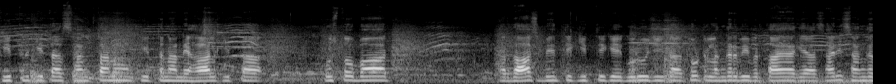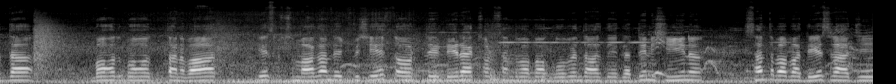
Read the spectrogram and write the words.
ਕੀਰਤਨ ਕੀਤਾ, ਸੰਗਤਾਂ ਨੂੰ ਕੀਰਤਨਾਂ ਨਿਹਾਲ ਕੀਤਾ। ਉਸ ਤੋਂ ਬਾਅਦ ਅਰਦਾਸ ਬੇਨਤੀ ਕੀਤੀ ਕਿ ਗੁਰੂ ਜੀ ਦਾ ਟੁੱਟ ਲੰਗਰ ਵੀ ਵਰਤਾਇਆ ਗਿਆ। ਸਾਰੀ ਸੰਗਤ ਦਾ ਬਹੁਤ ਬਹੁਤ ਧੰਨਵਾਦ। ਇਸ ਸਮਾਗਮ ਦੇ ਵਿੱਚ ਵਿਸ਼ੇਸ਼ ਤੌਰ ਤੇ ਡੇਰਾ 108 ਸੰਤ ਬਾਬਾ ਗੋਬਿੰਦਾਸ ਦੇ ਗੱਦੇ ਨਸ਼ੀਨ ਸੰਤ ਬਾਬਾ ਦੇਸ ਰਾਜ ਜੀ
